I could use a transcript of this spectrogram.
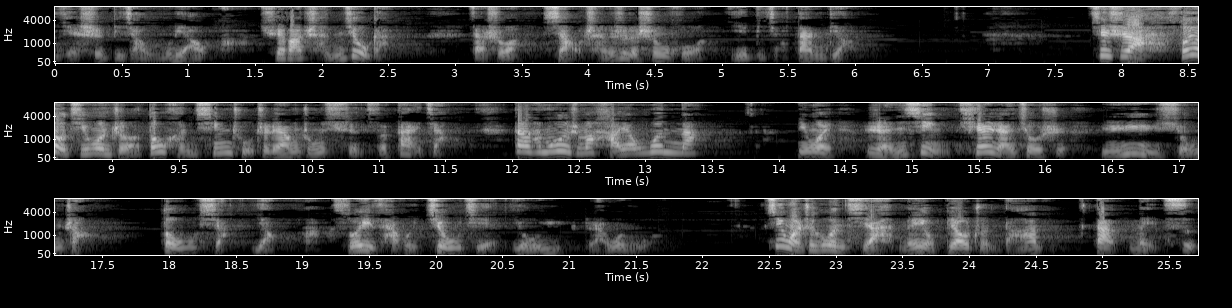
也是比较无聊啊，缺乏成就感。再说小城市的生活也比较单调。其实啊，所有提问者都很清楚这两种选择的代价，但他们为什么还要问呢？因为人性天然就是鱼与熊掌都想要啊，所以才会纠结犹豫来问我。尽管这个问题啊没有标准答案，但每次。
